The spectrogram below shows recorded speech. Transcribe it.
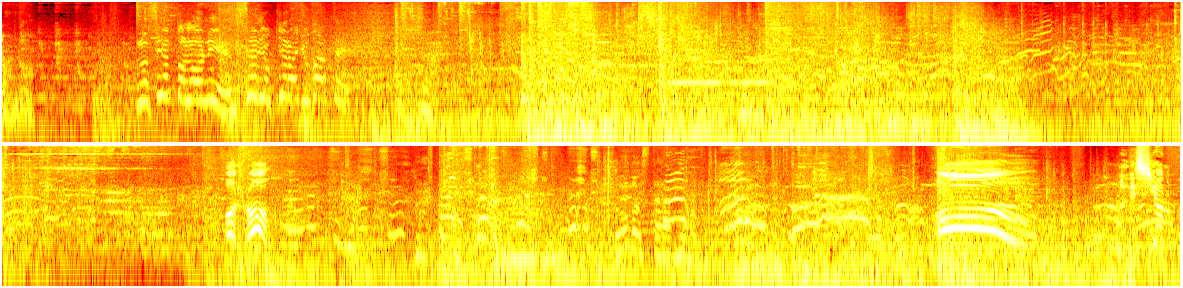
Oh, no. Lo siento, Lonnie. En serio, quiero ayudarte. ¡Oh, no! Todo estará bien. ¡Oh! ¡Maldición!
